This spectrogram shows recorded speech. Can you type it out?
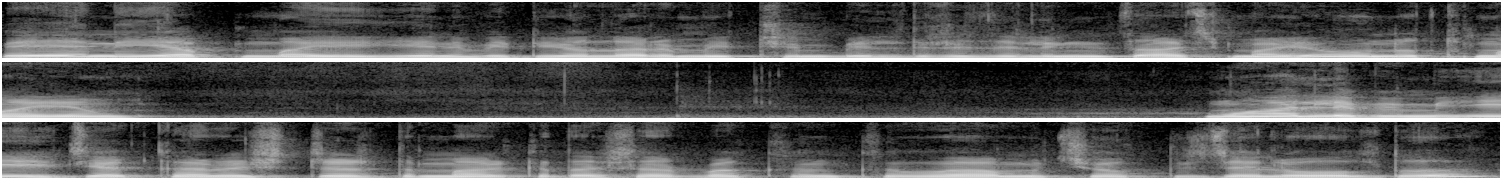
beğeni yapmayı, yeni videolarım için bildiri zilinizi açmayı unutmayın. Muhallebimi iyice karıştırdım arkadaşlar. Bakın kıvamı çok güzel oldu.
